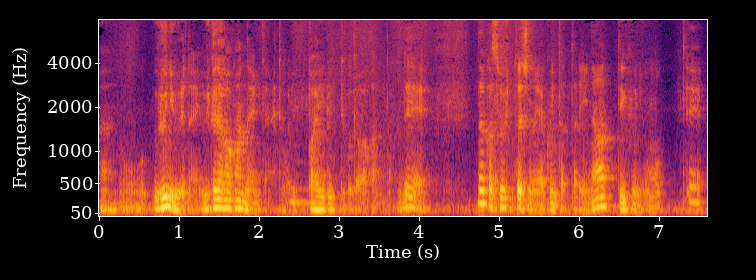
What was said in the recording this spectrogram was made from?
う、あの、売るに売れない、売り方がわかんないみたいな人がいっぱいいるってことが分かったんで、なんかそういう人たちの役に立ったらいいなっていうふうに思って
